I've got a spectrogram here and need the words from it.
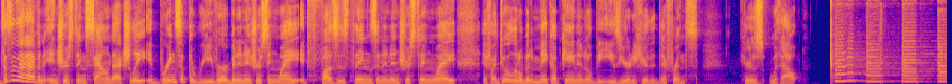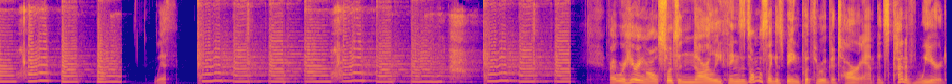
Doesn't that have an interesting sound actually? It brings up the reverb in an interesting way. It fuzzes things in an interesting way. If I do a little bit of makeup gain, it'll be easier to hear the difference. Here's without. Right? We're hearing all sorts of gnarly things. It's almost like it's being put through a guitar amp. It's kind of weird.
